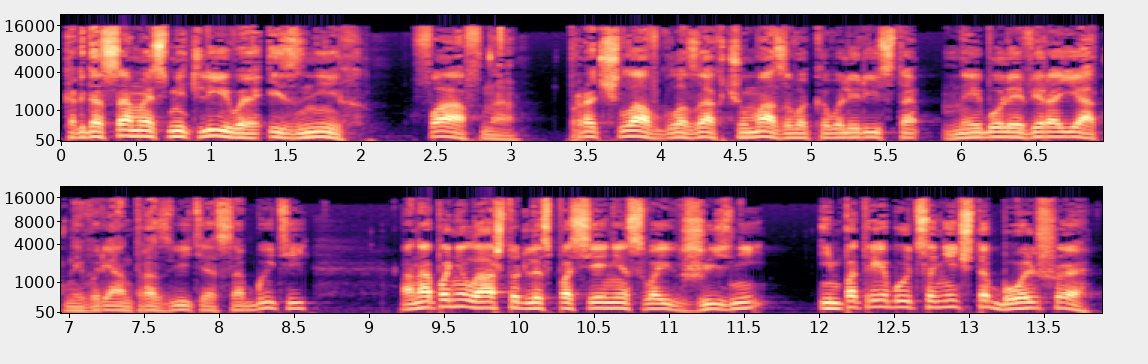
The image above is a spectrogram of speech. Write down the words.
Когда самая сметливая из них, Фафна, прочла в глазах чумазого кавалериста наиболее вероятный вариант развития событий, она поняла, что для спасения своих жизней им потребуется нечто большее –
